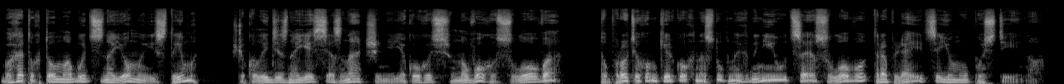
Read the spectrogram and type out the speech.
Багато хто, мабуть, знайомий із тим, що коли дізнається значення якогось нового слова, то протягом кількох наступних днів це слово трапляється йому постійно.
